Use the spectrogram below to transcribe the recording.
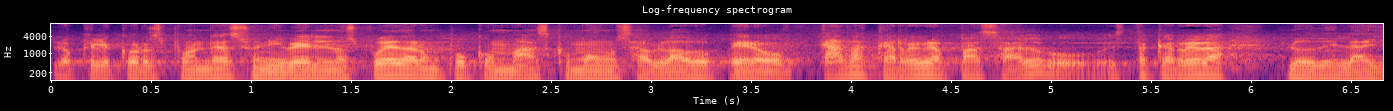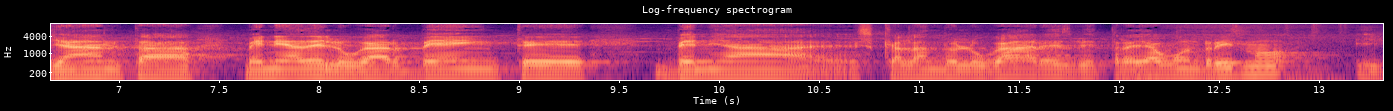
lo que le corresponde a su nivel. Nos puede dar un poco más, como hemos hablado, pero cada carrera pasa algo. Esta carrera, lo de la llanta, venía del lugar 20, venía escalando lugares, traía buen ritmo y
